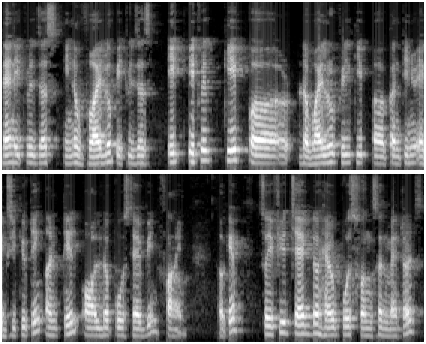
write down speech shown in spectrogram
then it will just in a while loop. It will just it it will keep the while loop will keep continue executing until all the posts have been found. Okay, so if you check the have post function methods,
